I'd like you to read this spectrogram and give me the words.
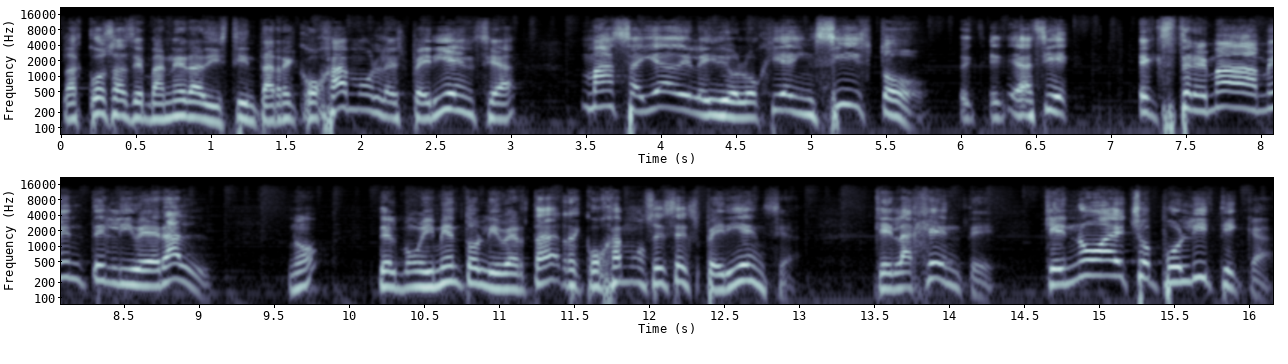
las cosas de manera distinta, recojamos la experiencia más allá de la ideología, insisto, e, e, así extremadamente liberal, ¿no? Del movimiento libertad, recojamos esa experiencia. Que la gente que no ha hecho política,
